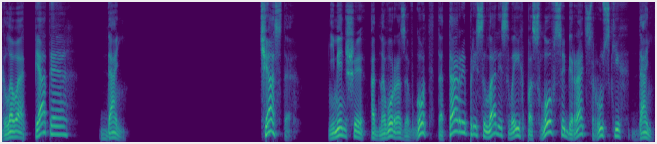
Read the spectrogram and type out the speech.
Глава пятая. Дань. Часто, не меньше одного раза в год, татары присылали своих послов собирать с русских дань.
